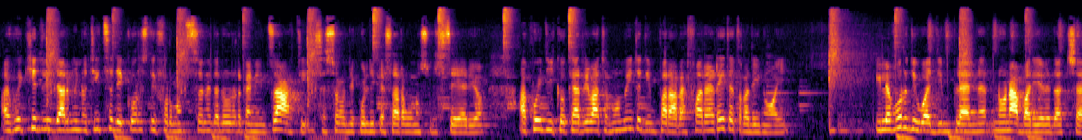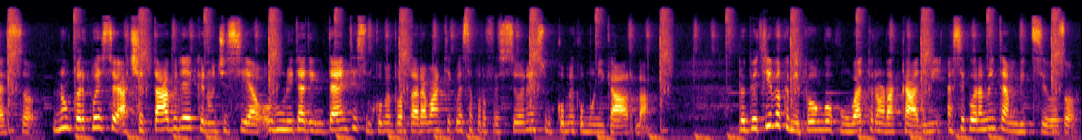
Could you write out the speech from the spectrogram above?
a cui chiedo di darmi notizie dei corsi di formazione da loro organizzati, se sono di quelli che servono sul serio, a cui dico che è arrivato il momento di imparare a fare rete tra di noi. Il lavoro di wedding planner non ha barriere d'accesso, non per questo è accettabile che non ci sia un'unità di intenti sul come portare avanti questa professione e sul come comunicarla. L'obiettivo che mi pongo con Webpreneur Academy è sicuramente ambizioso,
